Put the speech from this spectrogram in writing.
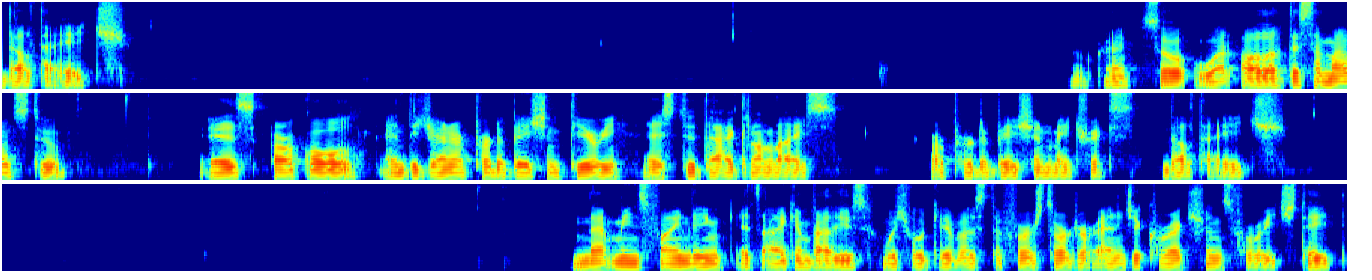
delta H. Okay, so what all of this amounts to is our goal in degenerate perturbation theory is to diagonalize our perturbation matrix delta H. And that means finding its eigenvalues, which will give us the first order energy corrections for each state,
